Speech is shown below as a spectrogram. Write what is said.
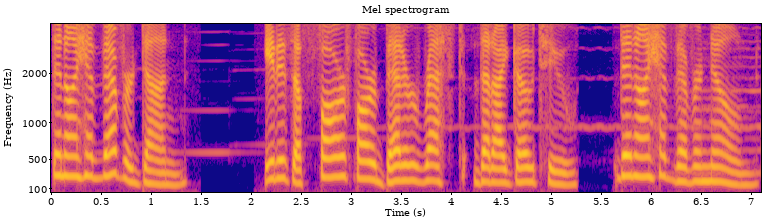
than I have ever done. It is a far, far better rest that I go to than I have ever known.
